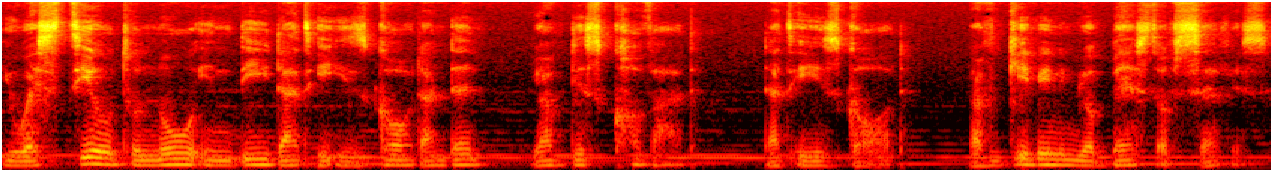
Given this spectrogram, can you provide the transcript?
you were still to know indeed that He is God, and then you have discovered that He is God. You have given Him your best of service.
